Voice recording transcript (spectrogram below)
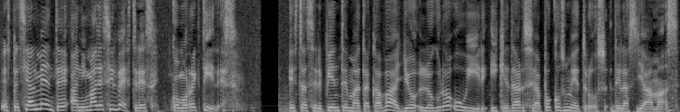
especialmente animales silvestres como reptiles. Esta serpiente mata caballo logró huir y quedarse a pocos metros de las llamas,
